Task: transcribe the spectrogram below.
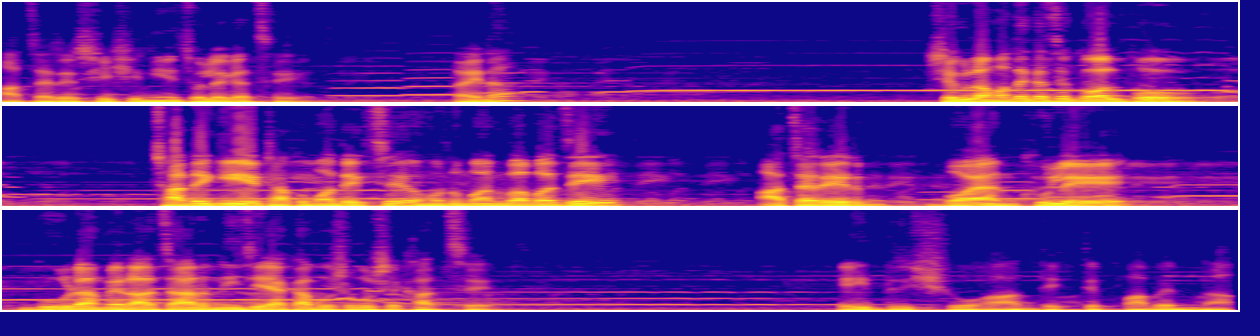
আচারের শিশি নিয়ে চলে গেছে, তাই না? সেগুলো আমাদের কাছে গল্প। ছাদে গিয়ে ঠাকুমা দেখছে, হনুমান বাবাজি আচারের বয়ান খুলে গুড়ামের আচার নিজে একা বসে বসে খাচ্ছে। এই দৃশ্য আর দেখতে পাবেন না।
